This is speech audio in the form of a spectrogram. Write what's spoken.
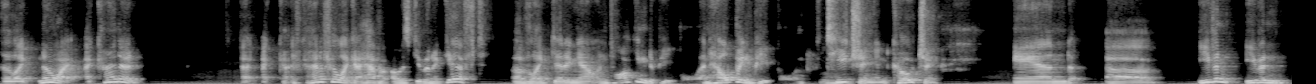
they're like no i, I kind of I, I kind of feel like i have i was given a gift of like getting out and talking to people and helping people and mm. teaching and coaching and uh, even even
